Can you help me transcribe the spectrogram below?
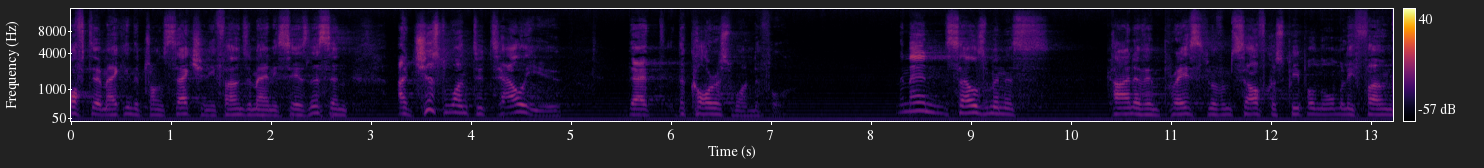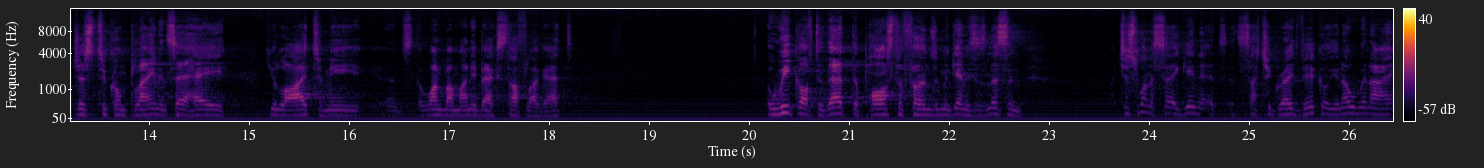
after making the transaction, he phones the man. He says, Listen, I just want to tell you that the car is wonderful. The man, the salesman, is kind of impressed with himself because people normally phone just to complain and say, hey, you lied to me. It's the one by money back, stuff like that. A week after that, the pastor phones him again. He says, listen, just want to say again, it's, it's such a great vehicle. You know, when I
